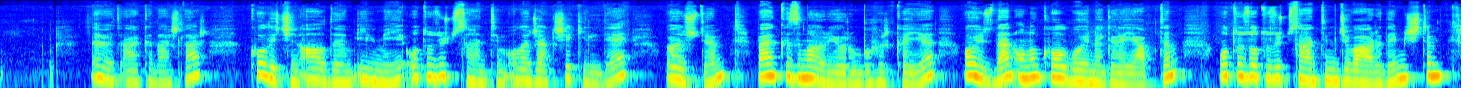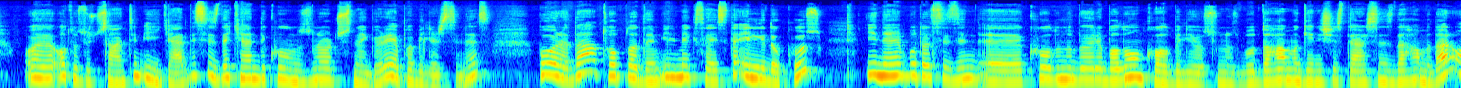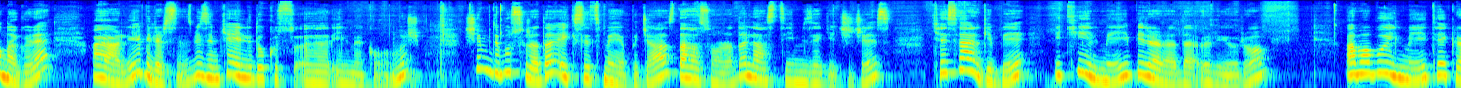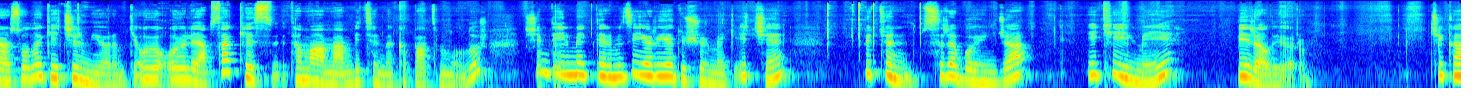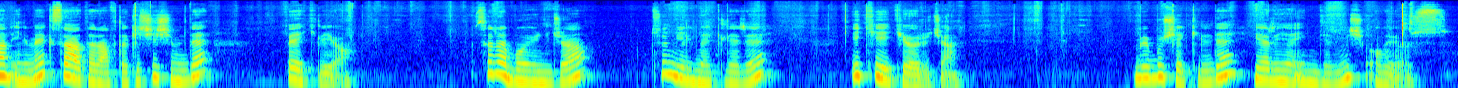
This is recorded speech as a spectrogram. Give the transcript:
Evet arkadaşlar kol için aldığım ilmeği 33 santim olacak şekilde ölçtüm. Ben kızıma örüyorum bu hırkayı. O yüzden onun kol boyuna göre yaptım. 30-33 santim civarı demiştim. Ee, 33 santim iyi geldi. Siz de kendi kolunuzun ölçüsüne göre yapabilirsiniz. Bu arada topladığım ilmek sayısı da 59. Yine bu da sizin e, kolunu böyle balon kol biliyorsunuz. Bu daha mı geniş isterseniz daha mı dar ona göre ayarlayabilirsiniz. Bizimki 59 e, ilmek olmuş. Şimdi bu sırada eksiltme yapacağız. Daha sonra da lastiğimize geçeceğiz. Keser gibi iki ilmeği bir arada örüyorum. Ama bu ilmeği tekrar sola geçirmiyorum ki öyle yapsak kes tamamen bitirme kapatma olur. Şimdi ilmeklerimizi yarıya düşürmek için bütün sıra boyunca iki ilmeği bir alıyorum. Çıkan ilmek sağ taraftaki şişimde bekliyor. Sıra boyunca tüm ilmekleri 2 2 öreceğim. Ve bu şekilde yarıya indirmiş oluyoruz.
